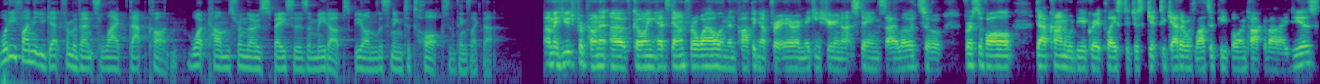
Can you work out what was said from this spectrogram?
What do you find that you get from events like DappCon What comes from those spaces and meetups beyond listening to talks and things like that? I'm a huge proponent of going heads down for a while and then popping up for air and making sure you're not staying siloed. So, first of all, DappCon would be a great place to just get together with lots of people and talk about ideas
